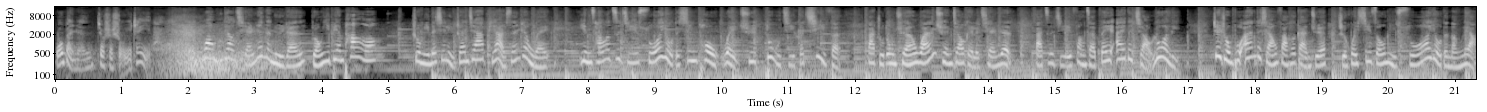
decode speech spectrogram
我本人就是属于这一派。忘不掉前任的女人容易变胖哦。著名的心理专家皮尔森认为。隐藏了自己所有的心痛、委屈、妒忌和气愤，把主动权完全交给了前任，把自己放在悲哀的角落里。这种不安的想法和感觉只会吸走你所有的能量，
